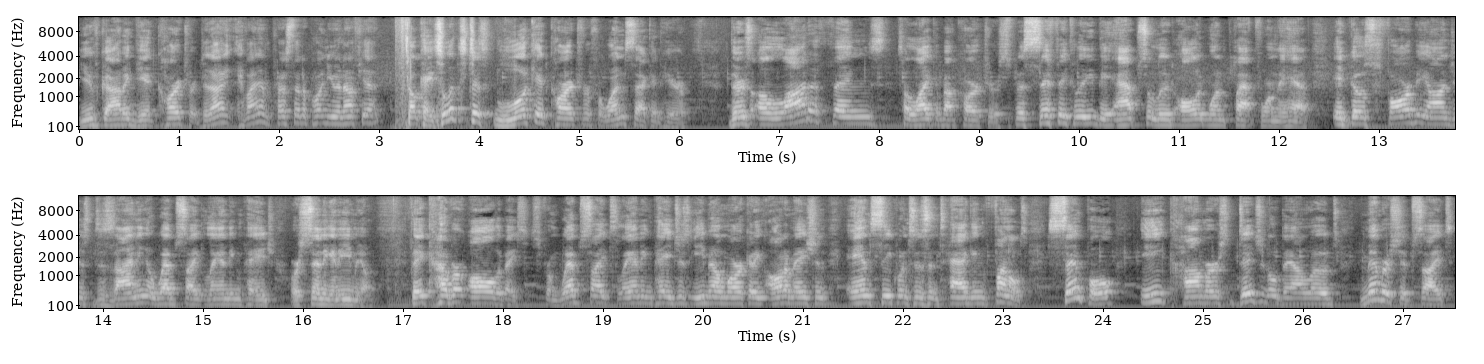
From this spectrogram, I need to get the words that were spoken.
You've got to get Kartra. Did I have I impressed that upon you enough yet? Okay so let's just look at Kartra for one second here there's a lot of things to like about Kartra specifically the absolute all-in-one platform they have. It goes far beyond just designing a website landing page or sending an email. They cover all the bases from websites landing pages email marketing automation and sequences and tagging funnels. Simple e-commerce digital downloads membership sites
